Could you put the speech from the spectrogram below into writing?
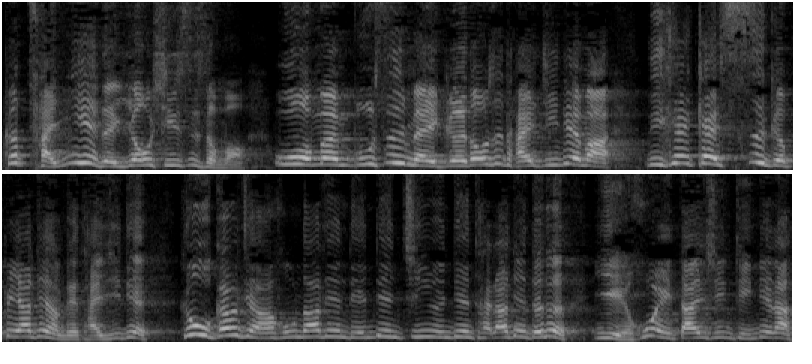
可产业的优势是什么？我们不是每个都是台积电嘛？你可以盖四个变压电厂给台积电。可我刚刚讲啊，宏达电、联电、晶圆电、台达电等等也会担心停电啊。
